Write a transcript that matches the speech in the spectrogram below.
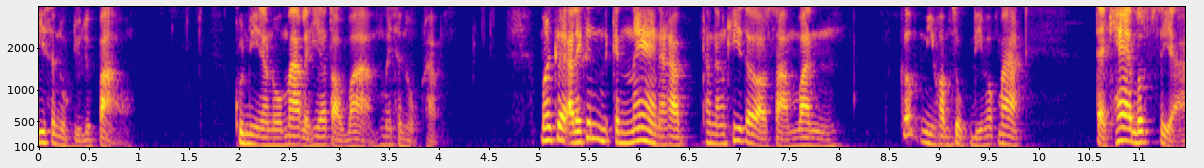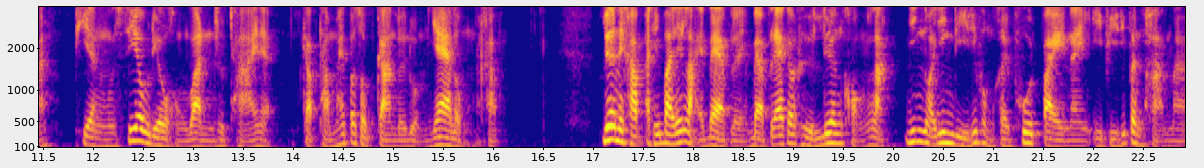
ที่สนุกอยู่หรือเปล่า คุณมีแนวโน้มมากเลยที่จะตอบว่าไม่สนุกครับ มันเกิดอะไรขึ้นกันแน่นะครับ ทั้งทั้งที่ตลอด 3 วัน ก็มีความสุขดีมากๆ แต่แค่ลดเสียเพียงเสี้ยวเดียวของวันสุดท้ายเนี่ยกลับทำให้ประสบการณ์โดยรวมแย่ลงนะครับ เรื่องนี้ครับอธิบายได้หลายแบบเลย แบบแรกก็คือเรื่องของหลักยิ่งน้อยยิ่งดีที่ผมเคยพูดไปใน EP ที่ผ่านๆมา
